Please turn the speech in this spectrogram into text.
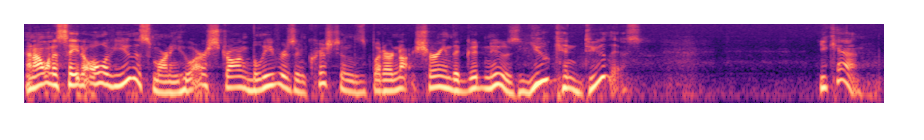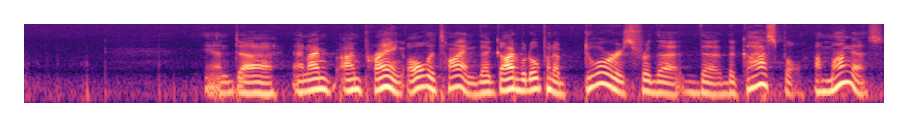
And I want to say to all of you this morning who are strong believers and Christians but are not sharing the good news, you can do this. You can. And, uh, and I'm, I'm praying all the time that God would open up doors for the, the, the gospel among us,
